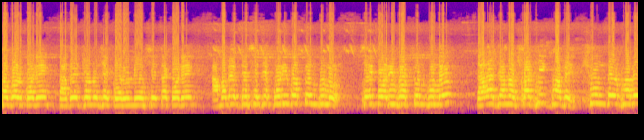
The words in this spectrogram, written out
খবর করে, তাদের জন্য যে করণীয় সেটা করে, আমাদের দেশে যে পরিবর্তনগুলো, সেই পরিবর্তনগুলো তারা যেন সঠিকভাবে, সুন্দরভাবে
